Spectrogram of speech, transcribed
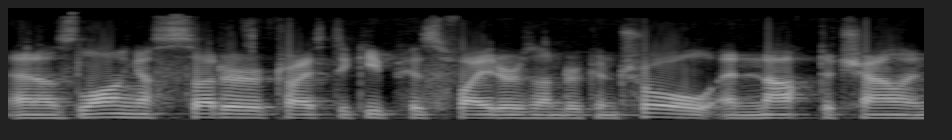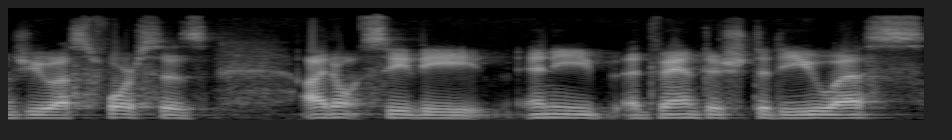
And as long as Sadr tries to keep his fighters under control and not to challenge U.S. forces, I don't see the, any advantage to the U.S.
